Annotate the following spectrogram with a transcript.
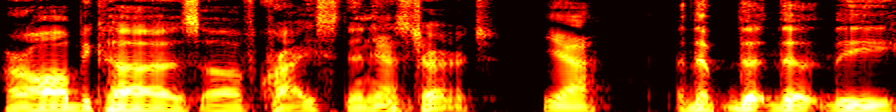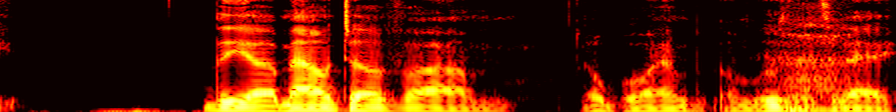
are all because of Christ and Yeah. His church. Yeah. The the the the the amount of um, oh boy, I'm I'm losing it today.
